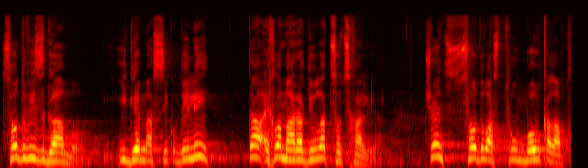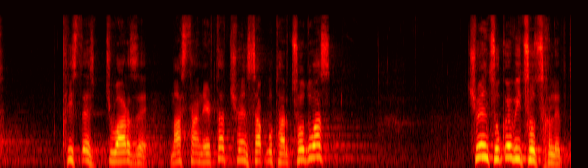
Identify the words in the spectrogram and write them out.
ცოდვის გამო იგემა სიკვდილი და ეხლა მარადიულად ცოცხალია. ჩვენ ცოდვას თუ მოვკლავთ ქრისტეს ჯვარზე, მასთან ერთად ჩვენ საკუთარ ცოდვას ჩვენც უკვე ვიცოცხლებთ.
